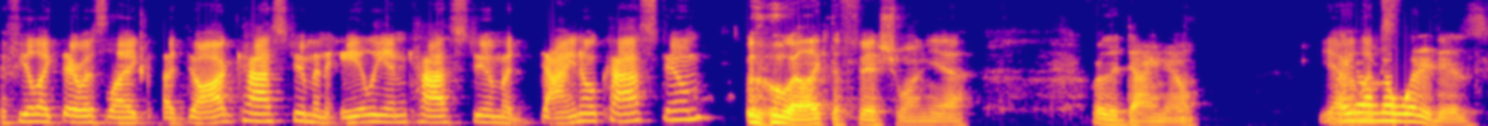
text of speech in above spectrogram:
I feel like there was like a dog costume, an alien costume, a dino costume. Ooh, I like the fish one, yeah, or the dino. Yeah, I don't know what it is.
